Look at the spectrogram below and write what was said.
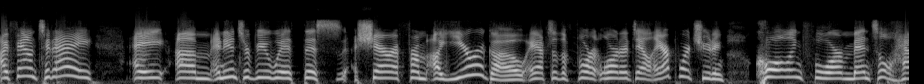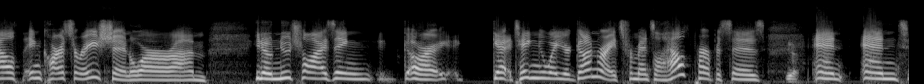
I found today a um an interview with this sheriff from a year ago after the Fort Lauderdale airport shooting, calling for mental health incarceration or um, you know, neutralizing or get taking away your gun rights for mental health purposes. Yeah. And and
